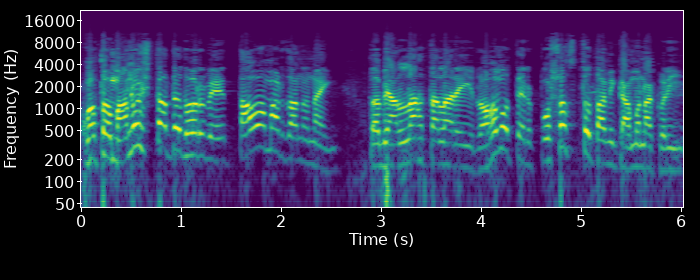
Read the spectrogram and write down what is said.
কত মানুষ তাতে ধরবে, তাও আমার জানা নাই। তবে আল্লাহ তালার এই রহমতের প্রশস্ততা আমি কামনা করি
